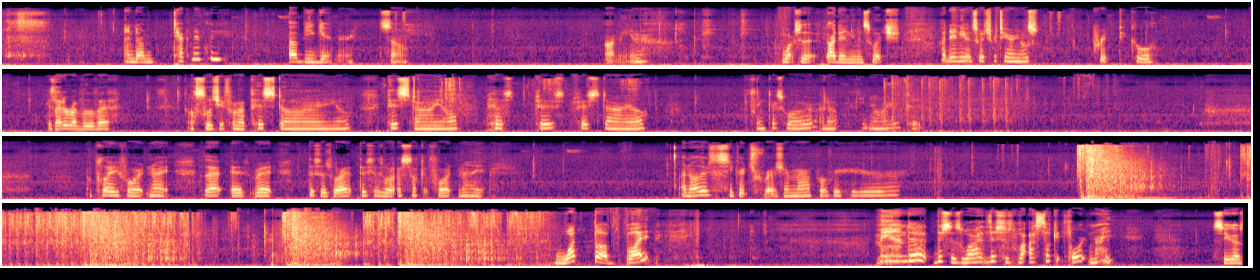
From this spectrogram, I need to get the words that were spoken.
And I'm technically a beginner. So, I mean, watch that. I didn't even switch. I didn't even switch materials. Pretty cool. Is that a revolver? I'll switch it from a pistol, pistol, pist, pist, pistol. I think I swore. I don't really know where it could. I play Fortnite. That is right. This is why. This is why I suck at Fortnite. I know there's a secret treasure map over here. What the butt? Man, that this is why this is why I suck at Fortnite. See you guys.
